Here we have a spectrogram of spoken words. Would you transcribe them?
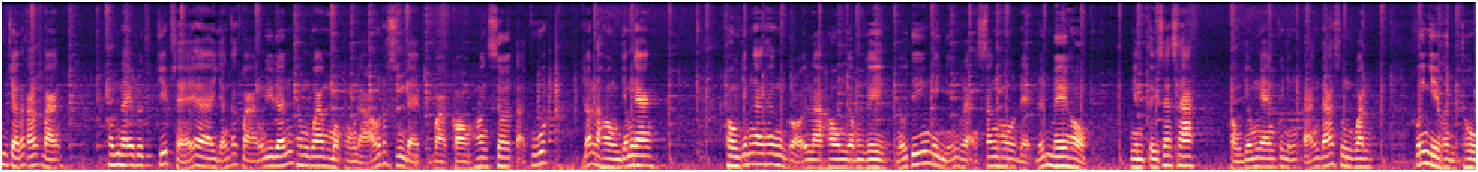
Xin chào tất cả các bạn. Hôm nay Chip sẽ ờ, dẫn các bạn đi đến tham quan một hòn đảo rất xinh đẹp và còn hoang sơ tại Phú Quốc, Đó là hòn Giám Ngang. Hòn Giám Ngang hay gọi là hòn gầm ghì Nổi tiếng với những rạn san hô đẹp đến mê hồn. Nhìn từ xa xa, Hòn Giám Ngang có những tảng đá xung quanh Với nhiều hình thù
